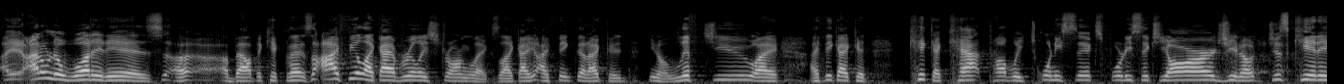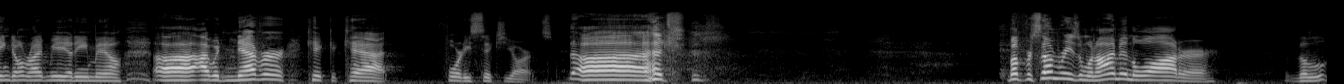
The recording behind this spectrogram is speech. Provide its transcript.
I, I don't know what it is uh, about the kick. I feel like I have really strong legs. Like I, I think that I could, you know, lift you. I, I think I could kick a cat probably 26, 46 yards. You know, just kidding. Don't write me an email. Uh, I would never kick a cat 46 yards. Uh, But for some reason, when I'm in the water, the,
